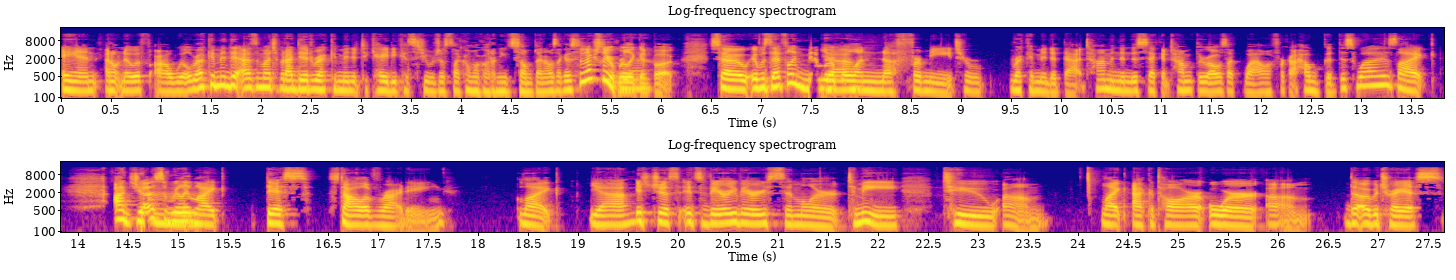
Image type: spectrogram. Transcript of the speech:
And I don't know if I will recommend it as much, but I did recommend it to Katie because she was just like, oh my God, I need something. I was like, this is actually a really yeah. good book. So it was definitely memorable yeah. enough for me to recommend it that time. And then the second time through, I was like, wow, I forgot how good this was. Like, I just mm-hmm. really like this style of writing. Like, yeah, it's just, it's very, very similar to me to um like ACOTAR or um the Obatreus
